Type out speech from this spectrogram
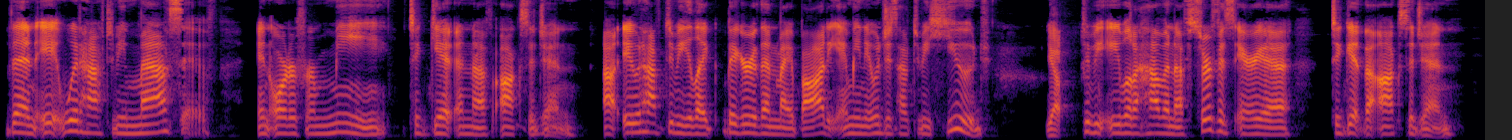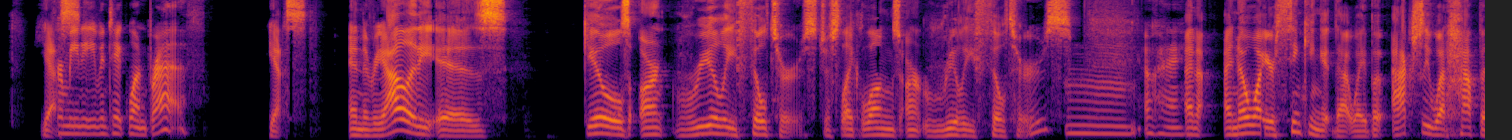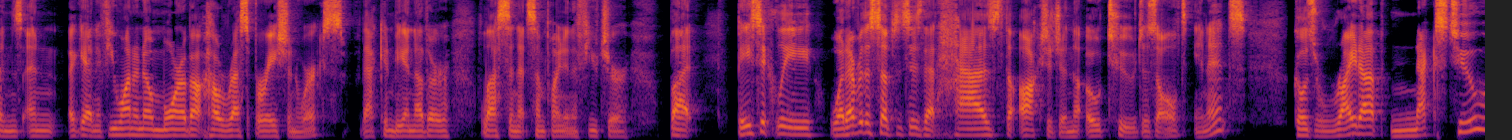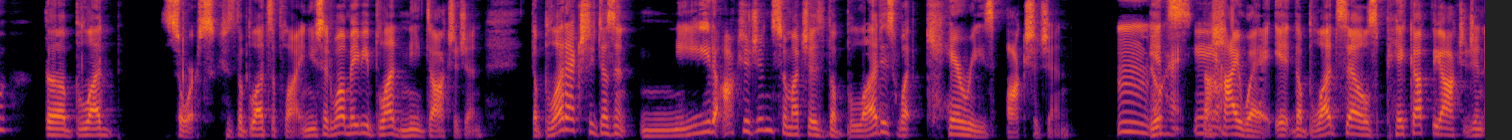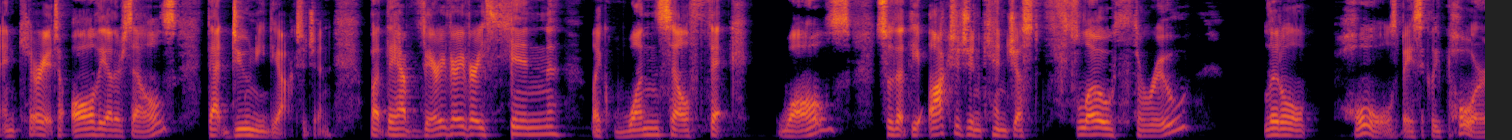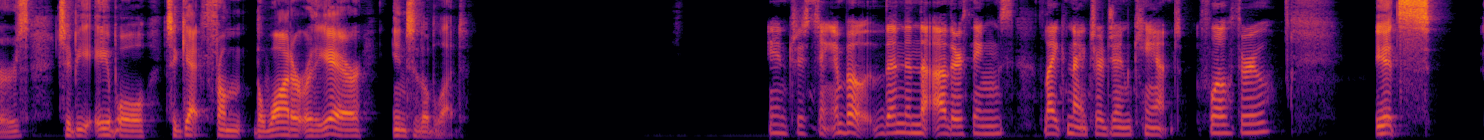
then it would have to be massive in order for me to get enough oxygen. Uh, it would have to be like bigger than my body. I mean, it would just have to be huge Yep. to be able to have enough surface area to get the oxygen Yes. for me to even take one breath. Yes. And the reality is, gills aren't really filters, just like lungs aren't really filters. Mm, okay. And I know why you're thinking it that way, but actually, what happens, and again, if you want to know more about how respiration works, that can be another lesson at some point in the future. But basically, whatever the substance is that has the oxygen, the O2 dissolved in it, goes right up next to the blood source because the blood supply. And you said, well, maybe blood needs oxygen. The blood actually doesn't need oxygen so much as the blood is what carries oxygen. Mm, okay. It's Yeah, the yeah. highway. It, the blood cells pick up the oxygen and carry it to all the other cells that do need the oxygen. But they have very, very, very thin, like one cell thick walls so that the oxygen can just flow through little holes, basically pores, to be able to get from the water or the air into the blood. Interesting. And but then then the other things like nitrogen can't flow through. It's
